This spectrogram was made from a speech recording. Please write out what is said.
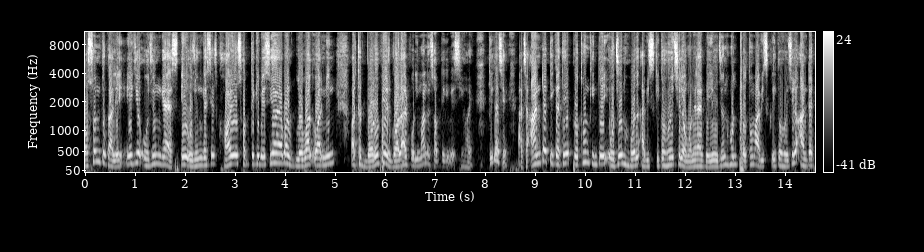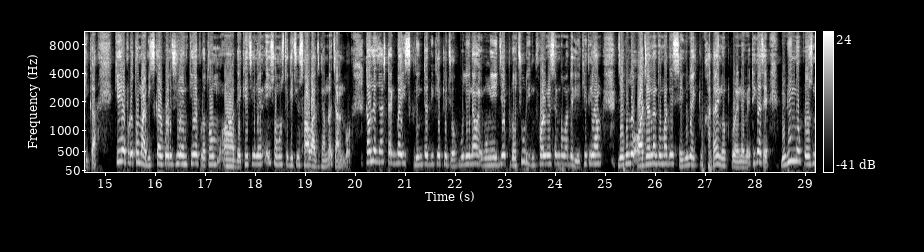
বসন্তকালে এই যে ওজোন গ্যাস, এই ওজোন গ্যাসের ক্ষয়ও সব থেকে বেশি হয়, আবার গ্লোবাল ওয়ার্মিং অর্থাৎ বরফের গলার পরিমাণও সব থেকে বেশি হয়। ঠিক আছে? আচ্ছা আন্টার্কটিকাতে প্রথম কিন্তু এই ওজন হোল আবিষ্কৃত হয়েছিল, মনে রাখবে এই ওজন হোল প্রথম আবিষ্কৃত হয়েছিল আন্টার্কটিকা। কে প্রথম আবিষ্কার করেছিলেন, কে প্রথম দেখেছিলেন, এই সমস্ত কিছু সব আজকে আমরা জানব। তাহলে জাস্ট একবার এই স্ক্রিনটার দিকে একটু চোখ বুলিয়ে নাও এবং এই যে প্রচুর ইনফরমেশন তোমাদের লিখে দিলাম, যেগুলো অজানা তোমাদের, সেগুলো একটু খাতায় নোট করে নেবে। ঠিক আছে? বিভিন্ন প্রশ্ন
